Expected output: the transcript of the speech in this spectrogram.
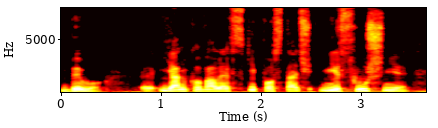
było. Y, Jan Kowalewski, postać niesłusznie y,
